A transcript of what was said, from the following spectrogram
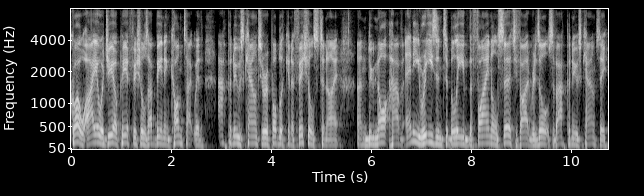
Quote Iowa GOP officials have been in contact with Appanoose County Republican officials tonight and do not have any reason to believe the final certified results of Appanoose County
